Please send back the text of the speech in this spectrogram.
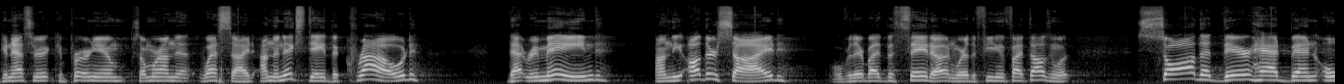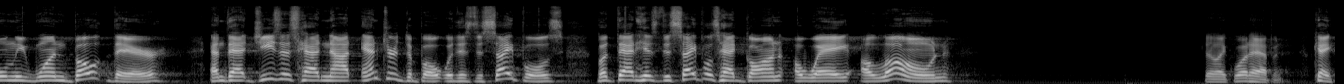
Gennesaret, Capernaum, somewhere on the west side. On the next day, the crowd that remained on the other side, over there by Bethsaida and where the feeding of 5,000 was, saw that there had been only one boat there and that Jesus had not entered the boat with his disciples, but that his disciples had gone away alone. They're like, What happened? Okay,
